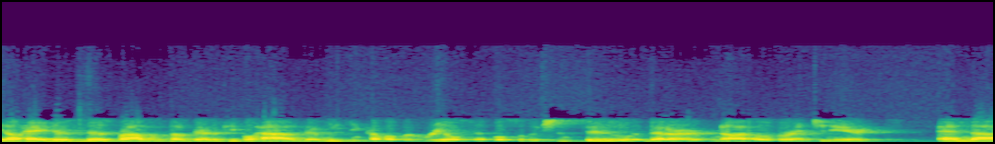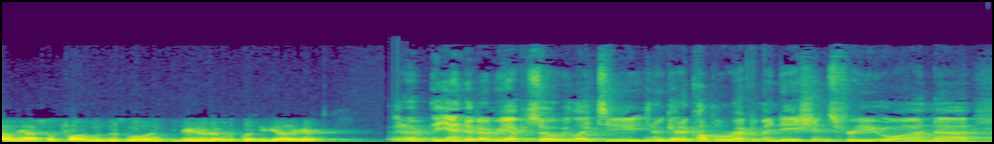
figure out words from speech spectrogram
you know, hey, there's there's problems out there that people have that we can come up with real simple solutions to that are not over engineered. And uh, we're gonna have some fun with this little incubator that we're putting together here. At the end of every episode, we like to you know get a couple recommendations for you on uh,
